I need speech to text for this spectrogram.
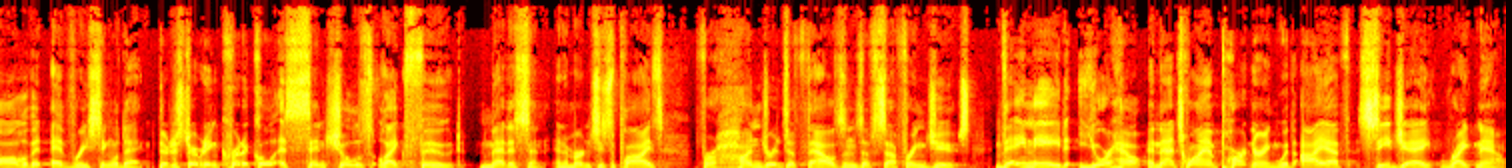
all of it every single day. They're distributing critical essentials like food, medicine, and emergency supplies for hundreds of thousands of suffering Jews. They need your help, and that's why I'm partnering with IFCJ right now.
